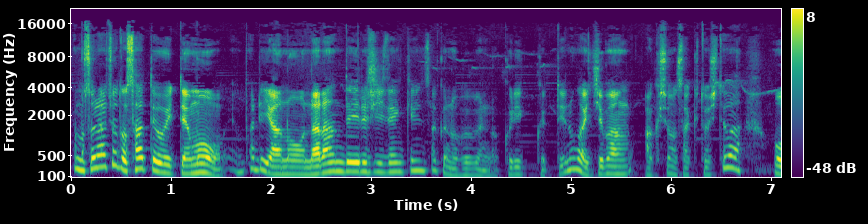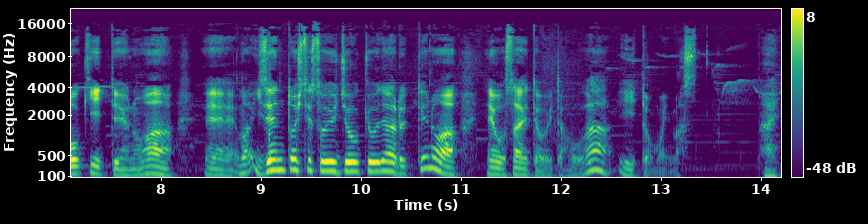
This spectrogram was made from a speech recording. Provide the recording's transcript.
でもそれはちょっとさておいても、やっぱりあの、並んでいる自然検索の部分のクリックっていうのが一番アクション先としては大きいっていうのは、えー、まあ、依然としてそういう状況であるっていうのは、えー、押さえておいた方がいいと思います。はい。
